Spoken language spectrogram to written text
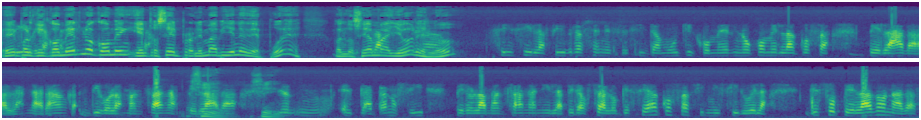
Eh, porque comer no comen y entonces el problema viene después, cuando sean mayores, ¿no? Sí, sí, la fibra se necesita mucho y comer, no comer la cosa pelada, las naranjas, digo las manzanas peladas, sí. el, el plátano sí, pero la manzana ni la pera, o sea, lo que sea cosa así, ni ciruela, de eso pelado nada,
